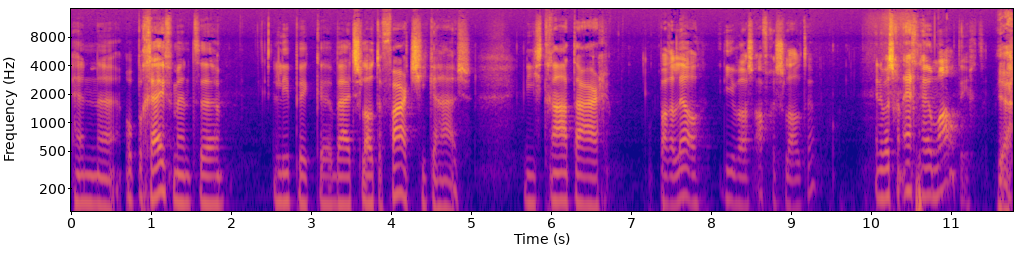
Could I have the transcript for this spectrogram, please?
En eh, op een gegeven moment eh, liep ik eh, bij het Slotervaartziekenhuis. Die straat daar parallel, die was afgesloten. En die was gewoon echt helemaal dicht. ja.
